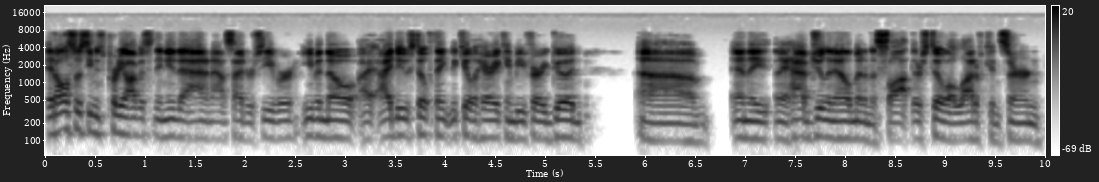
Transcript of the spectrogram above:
It also seems pretty obvious they need to add an outside receiver, even though I, I do still think N'Keal Harry can be very good. Um, and they, they have Julian Edelman in the slot. There's still a lot of concern,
